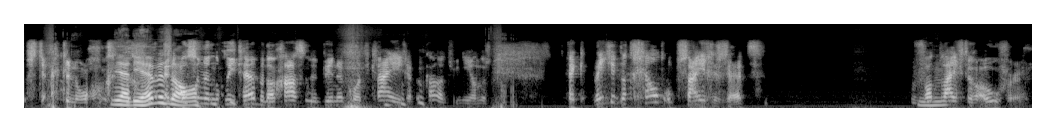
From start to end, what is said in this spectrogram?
Sterker nog. Ja, die hebben ze en als al. ze het nog niet hebben, dan gaan ze het binnenkort krijgen. Dat kan natuurlijk niet anders. Kijk, weet je, dat geld opzij gezet. Wat Mhm. blijft er over?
